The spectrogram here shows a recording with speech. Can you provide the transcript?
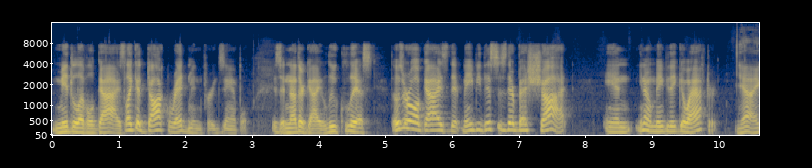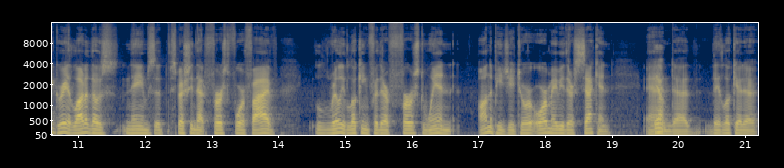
mid-level guys like a Doc Redman, for example, is another guy. Luke List. Those are all guys that maybe this is their best shot, and you know maybe they go after it. Yeah, I agree. A lot of those names, especially in that first four or five, really looking for their first win on the PGA Tour or maybe their second. And yep. uh, they look at a,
